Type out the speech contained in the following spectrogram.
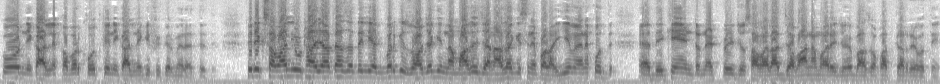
کو نکالنے، قبر کھود کے نکالنے کی فکر میں رہتے تھے۔ پھر ایک سوال یہ اٹھایا جاتا ہے، حضرت علی اکبر کی زوجہ کی نماز جنازہ کس نے پڑھا یہ میں نے خود دیکھے ہیں انٹرنیٹ پہ جو سوالات جوان ہمارے جو ہے بعض اوقات کر رہے ہوتے ہیں۔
